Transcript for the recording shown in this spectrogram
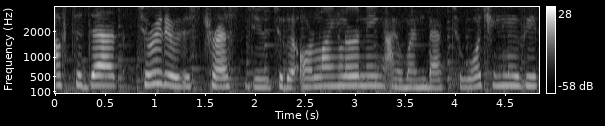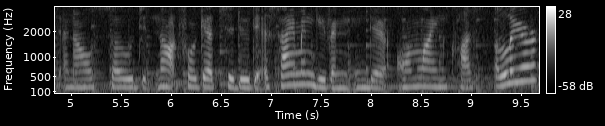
After that, to reduce the stress due to the online learning, I went back to watching movies and also did not forget to do the assignment given in the online class earlier.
